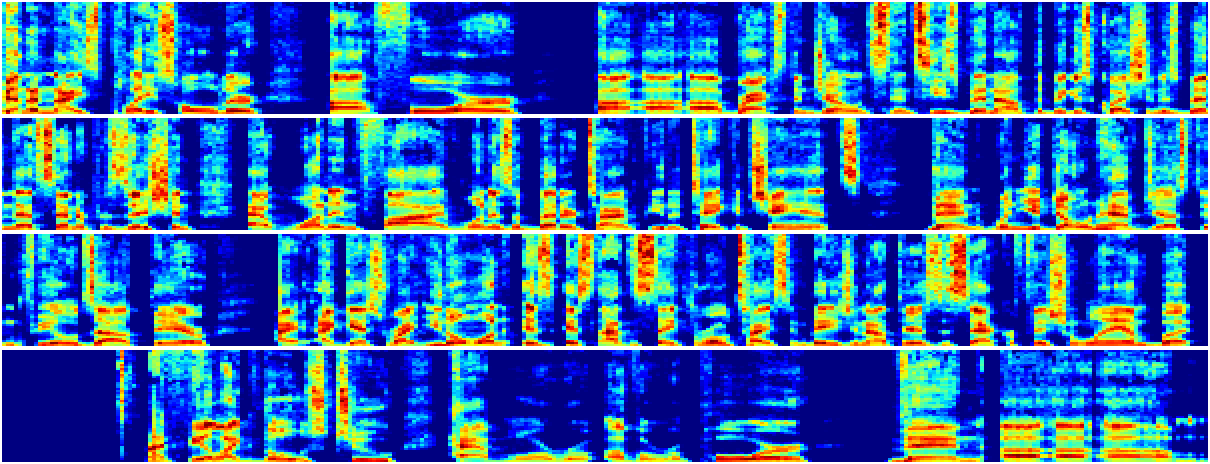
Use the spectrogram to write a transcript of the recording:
been a nice placeholder uh, for. Uh, Braxton Jones, since he's been out, the biggest question has been that center position. At one in five, when is a better time for you to take a chance than when you don't have Justin Fields out there? I, I guess right. You don't want it's, it's not to say throw Tyson Bagent out there as the sacrificial lamb, but I feel like those two have more of a rapport than uh, uh um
